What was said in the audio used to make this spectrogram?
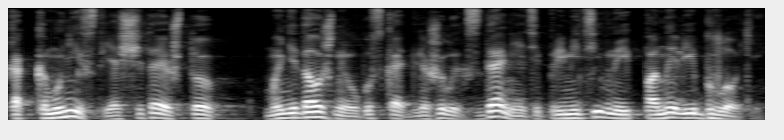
Как коммунист, я считаю, что мы не должны упускать для жилых зданий эти примитивные панели и блоки.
